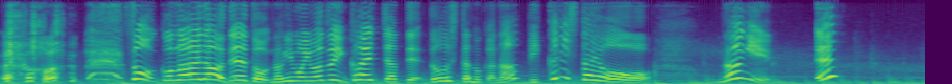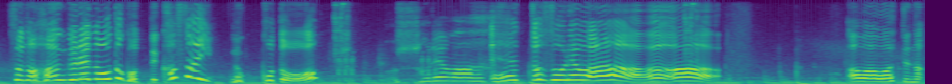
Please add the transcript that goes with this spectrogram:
そうこの間はデート何も言わずに帰っちゃってどうしたのかな？びっくりしたよ。何？え？その半グレの男って葛西のこと？それは。えー、っとそれはあああわわってなあ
